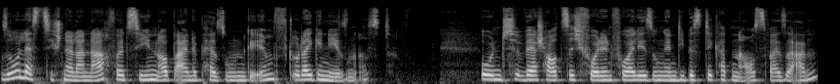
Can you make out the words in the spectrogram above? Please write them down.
So lässt sich schneller nachvollziehen, ob eine Person geimpft oder genesen ist. Und wer schaut sich vor den Vorlesungen die bestickerten Ausweise an?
